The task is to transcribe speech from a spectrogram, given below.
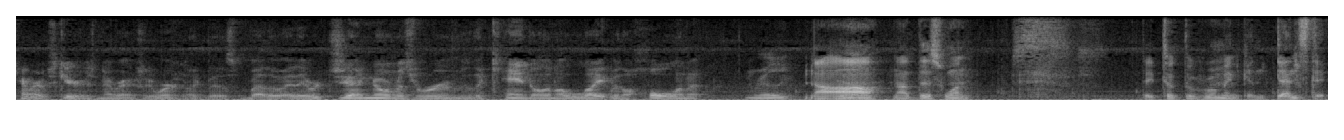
Camera obscuras never actually worked like this, by the way. They were ginormous rooms with a candle and a light with a hole in it. Really? Nah, not this one. They took the room and condensed it.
